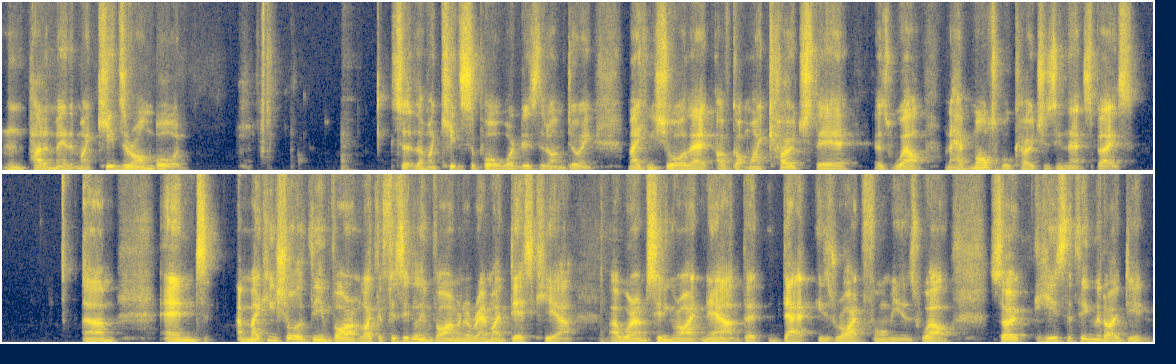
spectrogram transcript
pardon me, that my kids are on board. So that my kids support what it is that I'm doing, making sure that I've got my coach there as well. And I have multiple coaches in that space. Um, and I'm making sure that the environment, like the physical environment around my desk here, uh, where I'm sitting right now, that that is right for me as well. So here's the thing that I did.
